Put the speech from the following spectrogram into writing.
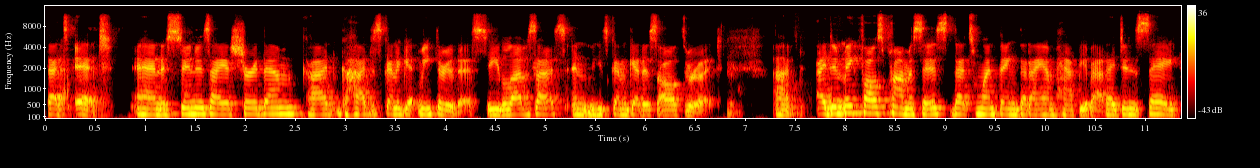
That's it. And as soon as I assured them, God, God is going to get me through this. He loves us and he's going to get us all through it. Uh, I didn't make false promises. That's one thing that I am happy about. I didn't say,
